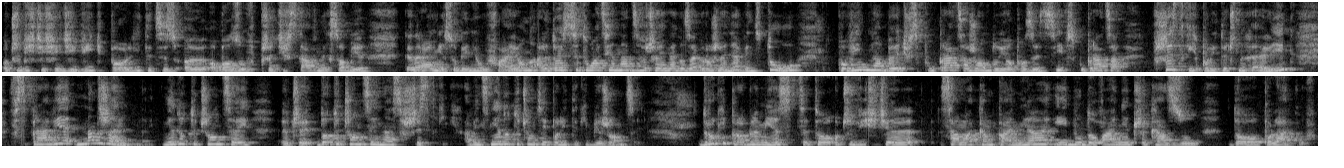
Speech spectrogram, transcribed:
oczywiście się dziwić. Politycy z e, obozów przeciwstawnych sobie generalnie sobie nie ufają, no, ale to jest sytuacja nadzwyczajnego zagrożenia, więc tu powinna być współpraca rządu i opozycji, współpraca wszystkich politycznych elit w sprawie nadrzędnej, nie dotyczącej, czy dotyczącej nas wszystkich, a więc nie dotyczącej polityki bieżącej. Drugi problem jest to oczywiście sama kampania i budowanie przekazu do Polaków.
